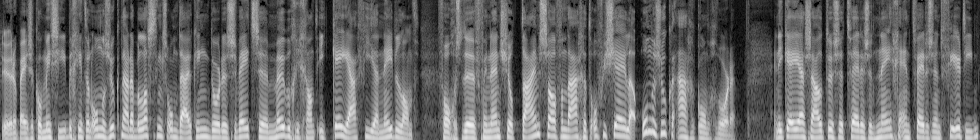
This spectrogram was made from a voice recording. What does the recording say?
De Europese Commissie begint een onderzoek naar de belastingsontduiking door de Zweedse meubelgigant IKEA via Nederland. Volgens de Financial Times zal vandaag het officiële onderzoek aangekondigd worden. En IKEA zou tussen 2009 en 2014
